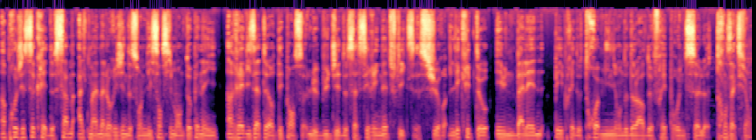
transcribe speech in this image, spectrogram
Un projet secret de Sam Altman à l'origine de son licenciement d'OpenAI. Un réalisateur dépense le budget de sa série Netflix sur les cryptos et une baleine paie près de 3 millions de dollars de frais pour une seule transaction.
